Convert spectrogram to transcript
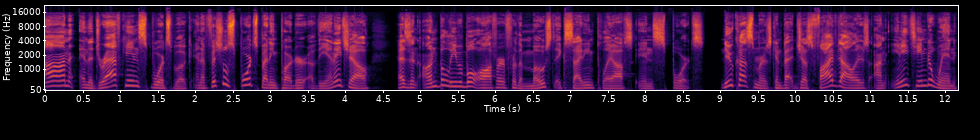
on, and the DraftKings Sportsbook, an official sports betting partner of the NHL, has an unbelievable offer for the most exciting playoffs in sports. New customers can bet just $5 on any team to win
